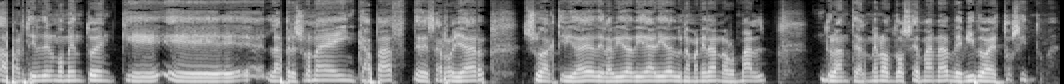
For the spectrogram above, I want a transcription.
a partir del momento en que eh, la persona es incapaz de desarrollar sus actividades de la vida diaria de una manera normal durante al menos dos semanas debido a estos síntomas.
